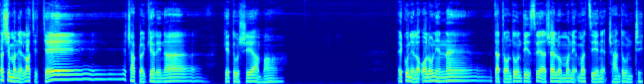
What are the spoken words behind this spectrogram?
ta chỉ mình nhận lo chỉ chế chắp lại kia lên na cái tu sĩ mà ấy cũng nhận là ô lô nhận na chả tròn tôn thì sẽ sai lô mà nhận mất chỉ nhận chán tôn chi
